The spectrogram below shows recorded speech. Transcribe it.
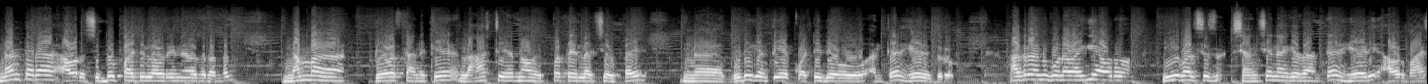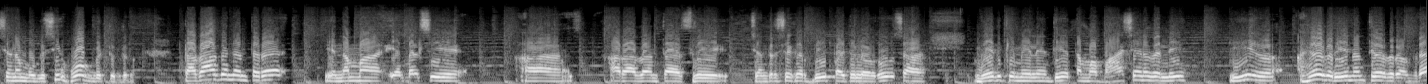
ನಂತರ ಅವರು ಸಿದ್ದು ಪಾಟೀಲ್ ಅವ್ರು ಏನ್ ಹೇಳಿದ್ರು ಅಂದ್ರೆ, ನಮ್ಮ ದೇವಸ್ಥಾನಕ್ಕೆ ಲಾಸ್ಟ್ ಇಯರ್ ನಾವು ಇಪ್ಪತ್ತೈದು ಲಕ್ಷ ರೂಪಾಯಿ ಗುಡಿಗಂತೆಗೆ ಕೊಟ್ಟಿದ್ದೆವು ಅಂತೇಳಿ ಹೇಳಿದ್ರು. ಅದರ ಅನುಗುಣವಾಗಿ ಅವರು ಈ ವರ್ಷ ಸ್ಯಾಂಕ್ಷನ್ ಆಗ್ಯದ ಅಂತ ಹೇಳಿ ಅವ್ರ ಭಾಷಣ ಮುಗಿಸಿ ಹೋಗ್ಬಿಟ್ಟಿದ್ರು. ತದಾದ ನಂತರ ನಮ್ಮ ಎಂ ಎಲ್ ಸಿ ಆರಾದಂತ ಶ್ರೀ ಚಂದ್ರಶೇಖರ್ ಬಿ ಪಾಟೀಲ್ ಅವರು ಸಹ ವೇದಿಕೆ ಮೇಲೆ ಅಂತ ತಮ್ಮ ಭಾಷಣದಲ್ಲಿ ಈ, ಹೇಳಿದ್ರು. ಏನಂತ ಹೇಳಿದ್ರು ಅಂದ್ರೆ,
